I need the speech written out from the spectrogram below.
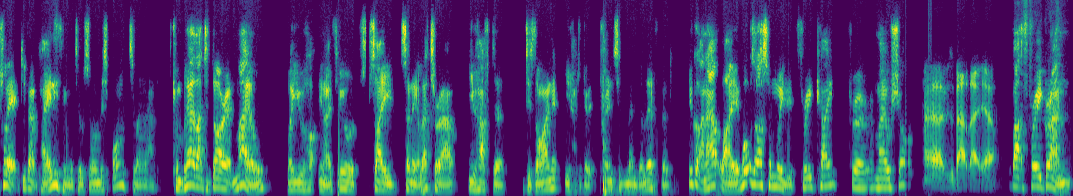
click, you don't pay anything until someone responds to an ad. Compare that to direct mail where you you know if you're say sending a letter out you have to design it you have to get it printed and then delivered. You've got an outlay. What was the last one we did? 3k for a mail shop? Uh, it was about that, yeah. about three grand.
